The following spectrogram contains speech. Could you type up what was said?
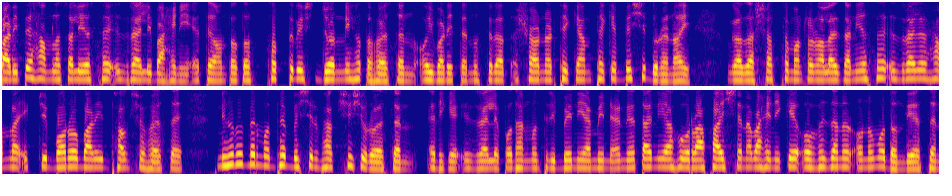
বাড়িতে হামলা চালিয়েছে ইসরায়েলি বাহিনী। এতে অন্তত ছত্রিশ জন নিহত হয়েছেন। ওই বাড়িতে নুসিরাত শরণার্থী ক্যাম্প থেকে বেশি দূরে নয়। গাজার স্বাস্থ্য মন্ত্রণালয় জানিয়েছে, ইসরায়েলের হামলা একটি বড় বাড়ি ধ্বংস হয়েছে। নিহতদের মধ্যে বেশিরভাগ শিশু রয়েছেন। এদিকে ইসরায়েলের প্রধানমন্ত্রী বেনিয়ামিন নেতানিয়াহু রাফাই সেনাবাহিনীকে অভিযানের অনুমোদন দিয়েছেন।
